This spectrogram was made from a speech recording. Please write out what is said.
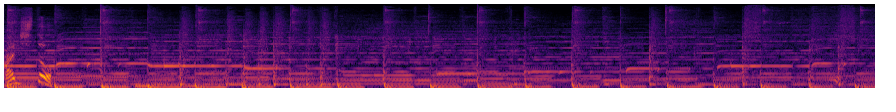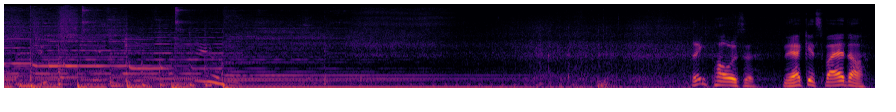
Kannst du? Trinkpause. Naja, geht's weiter.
